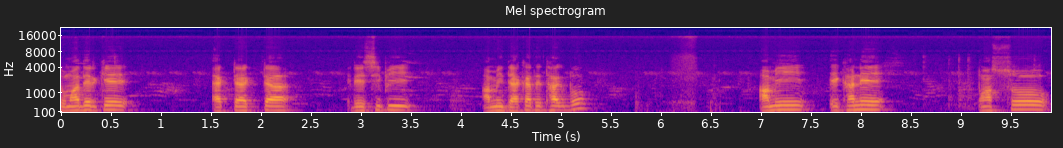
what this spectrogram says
তোমাদেরকে একটা একটা রেসিপি আমি দেখাতে থাকব। আমি এখানে পাঁচশো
